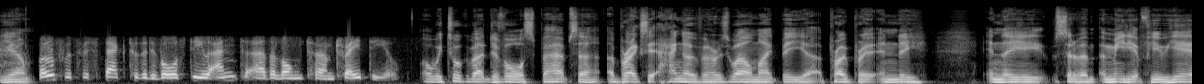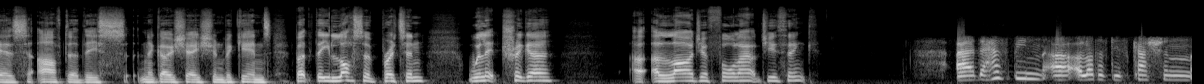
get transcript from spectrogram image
yeah. both with respect to the divorce deal and uh, the long term trade deal. Or we talk about divorce, perhaps a, a Brexit hangover as well might be uh, appropriate in the in the sort of immediate few years after this negotiation begins. But the loss of Britain, will it trigger a, a larger fallout, do you think? Uh, there has been uh, a lot of discussion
